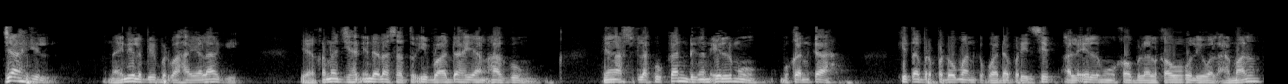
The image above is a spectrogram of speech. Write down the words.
jahil. Nah ini lebih berbahaya lagi. Ya, karena jihad ini adalah satu ibadah yang agung. Yang harus dilakukan dengan ilmu. Bukankah kita berpedoman kepada prinsip al-ilmu qabla al-qawli wal amal.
